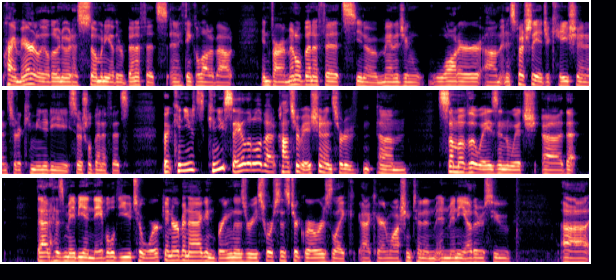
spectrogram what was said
primarily, although I know it has so many other benefits, and I think a lot about environmental benefits, you know, managing water, um, and especially education and sort of community social benefits. But can you can you say a little about conservation and sort of um, some of the ways in which uh, that that has maybe enabled you to work in urban ag and bring those resources to growers like uh, Karen Washington and, and, many others who, uh,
